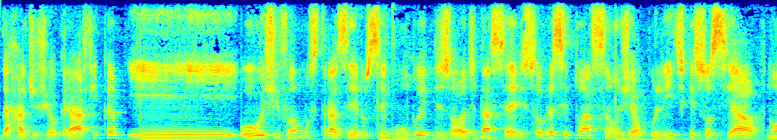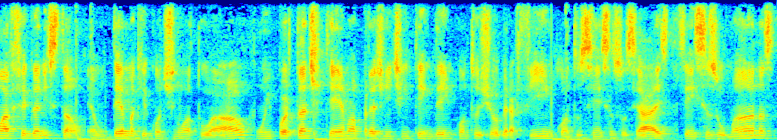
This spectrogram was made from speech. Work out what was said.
da Rádio Geográfica e hoje vamos trazer o segundo episódio da série sobre a situação geopolítica e social no Afeganistão. É um tema que continua atual, um importante tema para a gente entender enquanto geografia, enquanto ciências sociais, ciências humanas,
